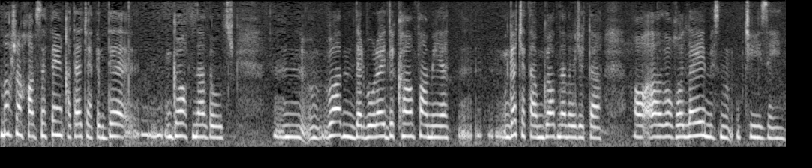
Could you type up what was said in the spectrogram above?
ماشان خمسة فين قطع جافك ده قاف نذوج واب دربولاي دي كان فامينة قاچة تام قاف نذوج تا غلاي مثل چيزين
